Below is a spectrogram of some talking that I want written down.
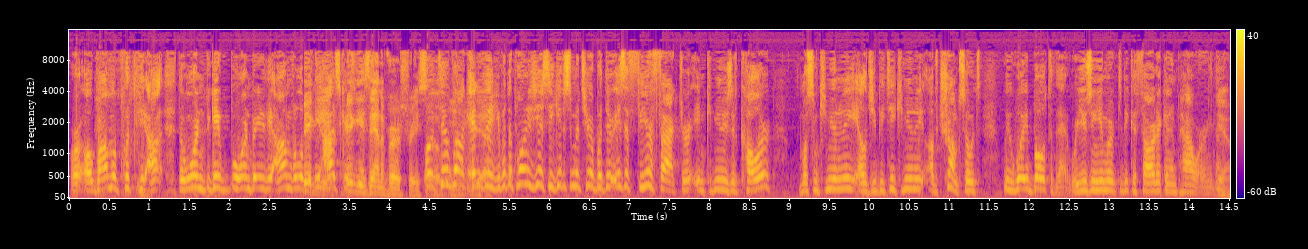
Or Obama put the, uh, the Warren, gave Warren Beatty the envelope of the Oscars. Biggie's anniversary. So, Well, Tupac and. Biggie. But the point is, yes, he gives material, but there is a fear factor in communities of color, Muslim community, LGBT community, of Trump. So we weigh both of that. We're using humor to be cathartic and empowering. Them. Yeah.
